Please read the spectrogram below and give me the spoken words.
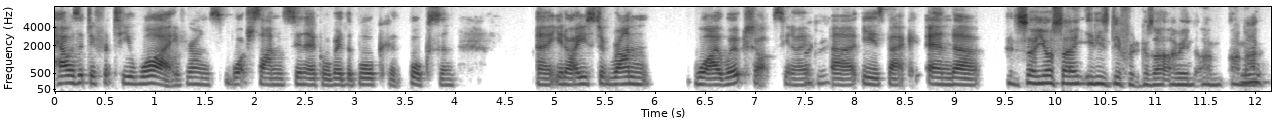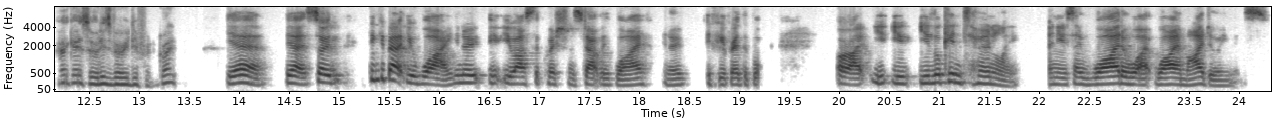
how is it different to your why? Everyone's watched Simon Sinek or read the book books, and uh, you know, I used to run why workshops, you know, okay. uh, years back, and uh, and so you're saying it is different because I, I, mean, I'm, I'm mm. okay, so it is very different. Great. Yeah, yeah. So think about your why. You know, you ask the question, start with why. You know, if you've read the book, all right, you you you look internally and you say, why do I? Why am I doing this?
